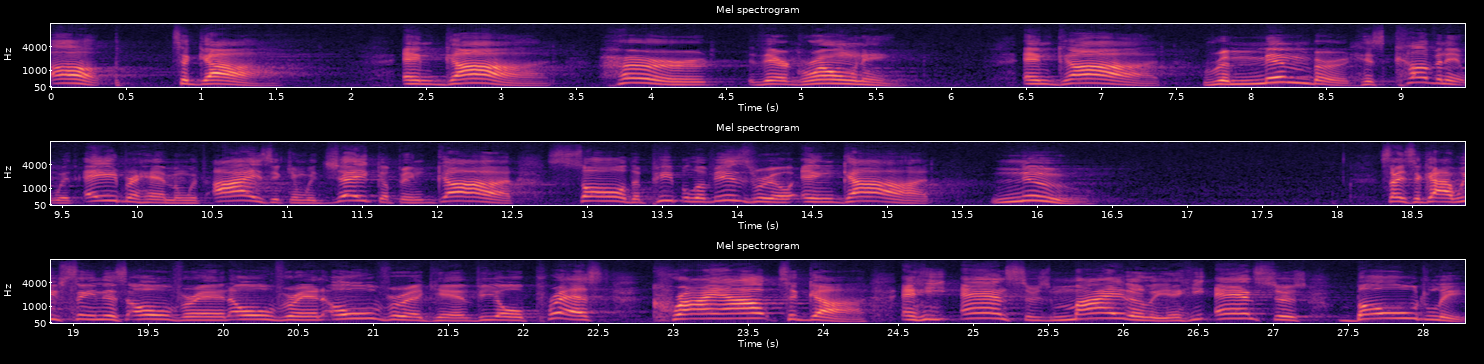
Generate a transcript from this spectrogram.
up to God. And God heard their groaning. And God remembered his covenant with Abraham and with Isaac and with Jacob. And God saw the people of Israel, and God knew Saints of God, we've seen this over and over and over again. The oppressed cry out to God, and He answers mightily, and He answers boldly.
